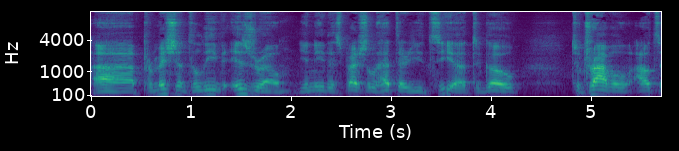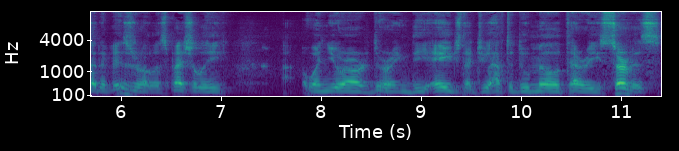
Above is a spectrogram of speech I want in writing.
uh, permission to leave Israel. You need a special heter yitzia to go to travel outside of Israel, especially when you are during the age that you have to do military service.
